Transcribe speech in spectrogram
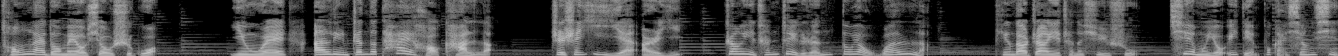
从来都没有消失过，因为安令真的太好看了，只是一眼而已，张逸晨这个人都要弯了。听到张逸晨的叙述，切木有一点不敢相信，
